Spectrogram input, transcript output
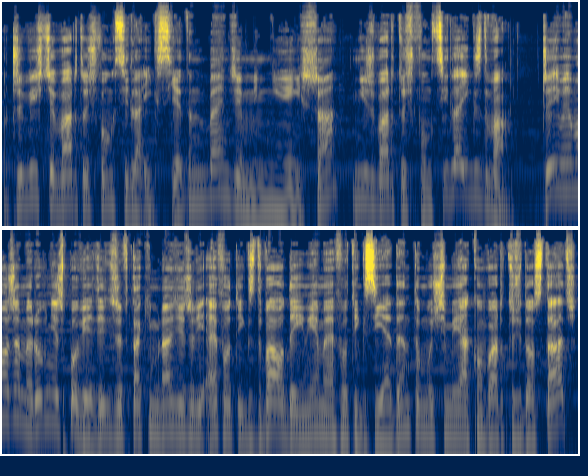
Oczywiście wartość funkcji dla x1 będzie mniejsza niż wartość funkcji dla x2. Czyli my możemy również powiedzieć, że w takim razie, jeżeli f od x2 odejmiemy f od x1, to musimy jaką wartość dostać?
